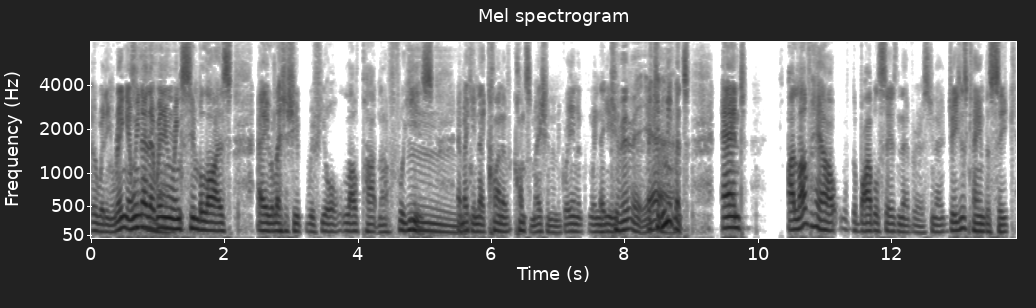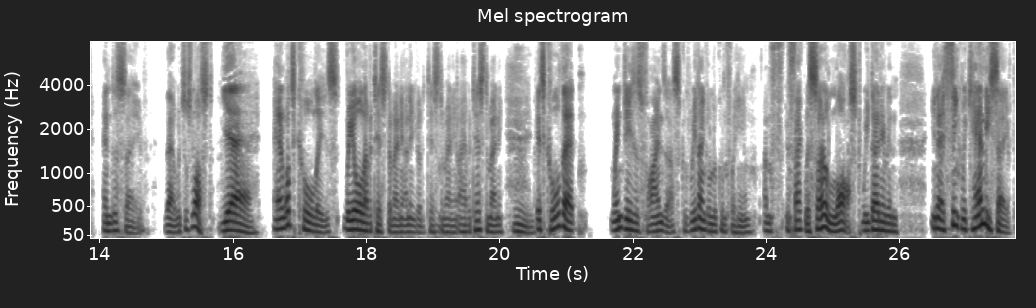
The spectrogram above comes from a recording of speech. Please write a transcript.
her wedding ring, and we know that wedding rings symbolize a relationship with your love partner for years, mm. and making that kind of consummation and agreement when That you commitment, a commitment, and I love how the Bible says in that verse, you know, Jesus came to seek and to save that which was lost. Yeah. And what's cool is we all have a testimony. I know you got a testimony. I have a testimony. Mm. It's cool that when Jesus finds us, because we don't go looking for him. Um, in in fact, we're so lost we don't even, you know, think we can be saved.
